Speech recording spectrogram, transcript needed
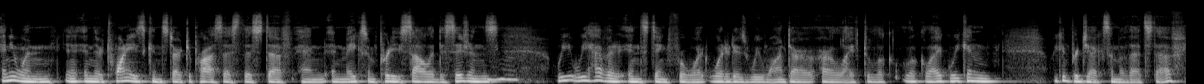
anyone in, in their 20s can start to process this stuff and and make some pretty solid decisions. Mm-hmm. We, we have an instinct for what, what it is we want our, our life to look look like. We can we can project some of that stuff.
